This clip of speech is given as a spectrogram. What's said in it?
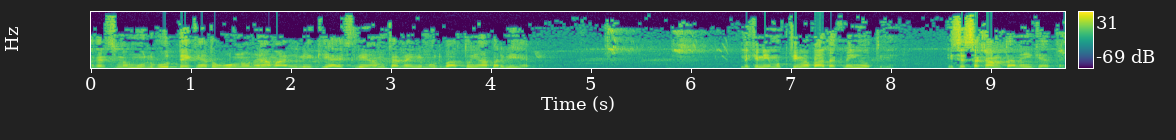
अगर इसमें मूलभूत देखें तो वो उन्होंने हमारे लिए किया, इसलिए हम कर रहे हैं, ये मूल बात तो यहाँ पर भी है। लेकिन ये मुक्ति में बाधक नहीं होती है। इसे सकामता नहीं कहते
